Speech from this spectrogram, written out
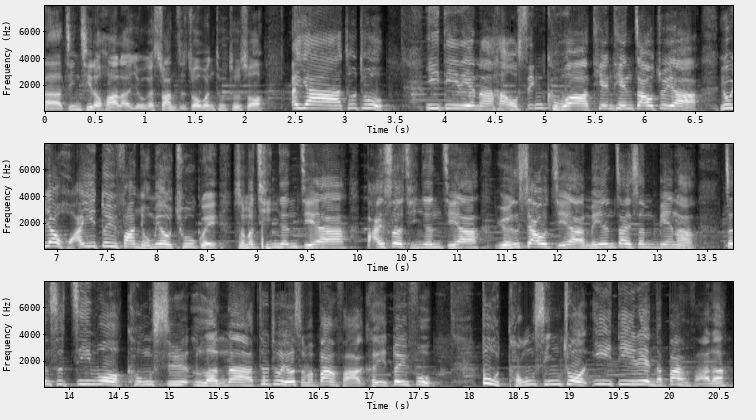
呃，近期的话呢，有个双子座问兔兔说：“哎呀，兔兔，异地恋啊，好辛苦啊，天天遭罪啊，又要怀疑对方有没有出轨，什么情人节啊，白色情人节啊，元宵节啊，没人在身边啊，真是寂寞、空虚、冷啊。”兔兔有什么办法可以对付不同星座异地恋的办法呢？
